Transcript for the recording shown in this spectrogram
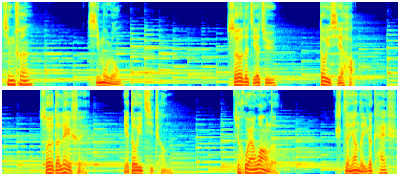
青春，席慕容。所有的结局都已写好，所有的泪水也都已启程，却忽然忘了是怎样的一个开始。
